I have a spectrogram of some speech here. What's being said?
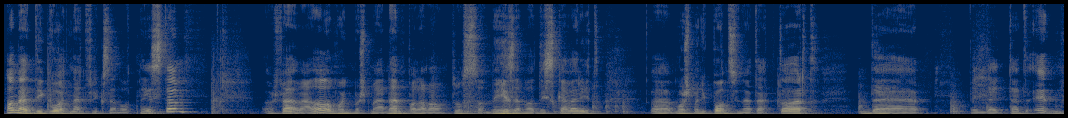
ameddig volt Netflixen, ott néztem, felvállalom, hogy most már nem Paramount Plus-on nézem a Discovery-t, most mondjuk pontszünetet tart, de mindegy, tehát én...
